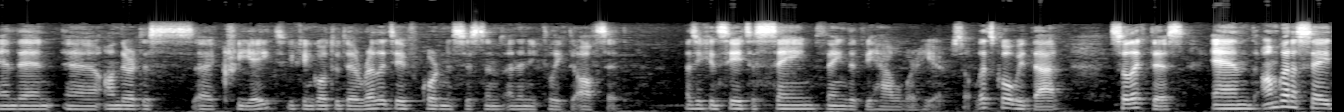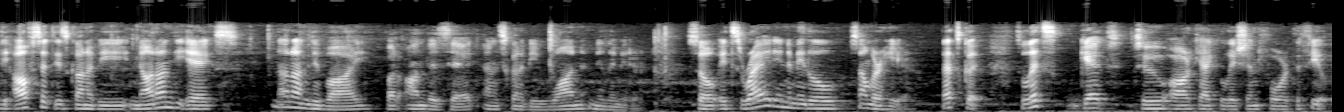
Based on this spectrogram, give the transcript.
and then uh, under this uh, create you can go to the relative coordinate systems and then you click the offset. As you can see it's the same thing that we have over here. So let's go with that. Select this. And I'm gonna say the offset is gonna be not on the X not on the Y but on the Z and it's gonna be one millimeter. So it's right in the middle somewhere here. That's good. So let's get to our calculation for the field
